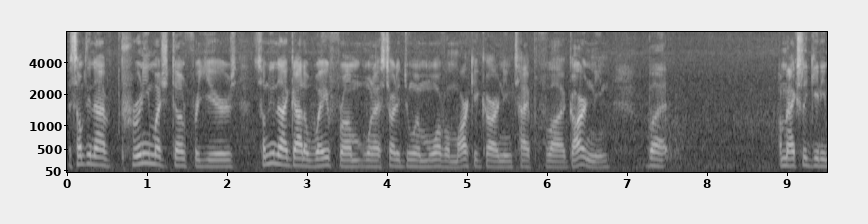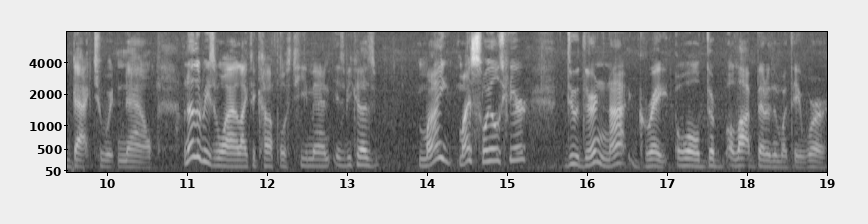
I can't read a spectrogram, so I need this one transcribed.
It's something I've pretty much done for years. Something that I got away from when I started doing more of a market gardening type of uh, gardening, but I'm actually getting back to it now. Another reason why I like to compost tea, man, is because my my soils here, dude, they're not great. Well, they're a lot better than what they were.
